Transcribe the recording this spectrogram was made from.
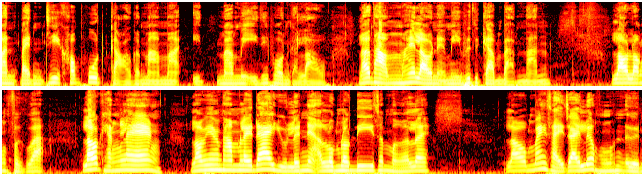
มันเป็นที่เขาพูดกล่าวกันมามาอิทมามีอิทธิพลกับเรา แล้วทำให้เราเนี่ยมีพฤติกรรมแบบนั้น เราลองฝึกว่า เราแข็งแรง เรายังทำอะไรได้อยู่เลยเนี่ยอารมณ์เราดีเสมอเลย เราไม่ใส่ใจเรื่องของคนอื่น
